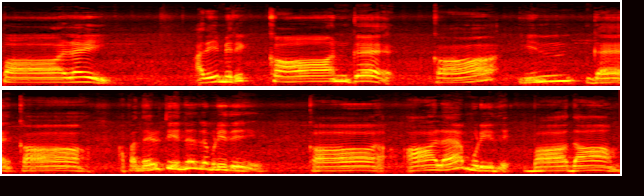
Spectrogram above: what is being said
பாழை. அதேமாரி காண்க. கா இன்க கா. அப்போ அந்த எழுத்து எந்த இதில் முடியுது? கா ஆல முடியுது. பாதாம்.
